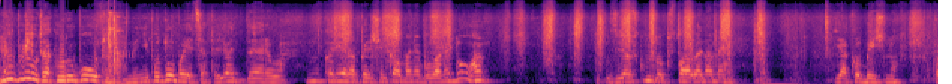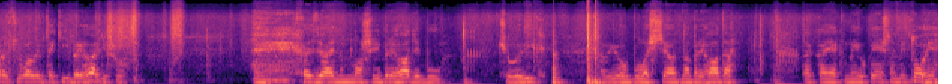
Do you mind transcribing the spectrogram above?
люблю таку роботу. Мені подобається пилять дерево. Ну, кар'єра пильщика в мене була недовга. У зв'язку з обставинами, як обично, працювали в такій бригаді, що хазяїном нашої бригади був чоловік, а в його була ще одна бригада, така як ми. Звісно, ітоги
